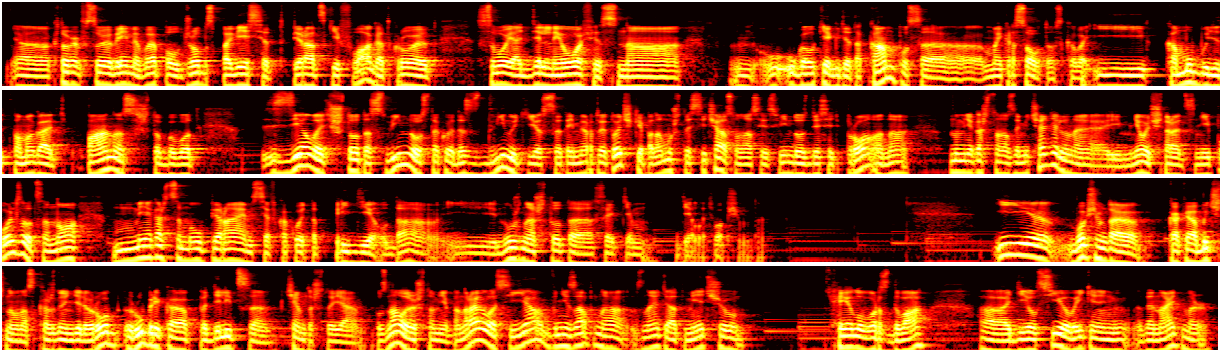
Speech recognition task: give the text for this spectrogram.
э, кто как в свое время в Apple Jobs повесит пиратский флаг, откроет свой отдельный офис на уголке где-то кампуса майкрософтовского, и кому будет помогать Panos, чтобы вот сделать что-то с Windows такое, да, сдвинуть ее с этой мертвой точки, потому что сейчас у нас есть Windows 10 Pro, она, ну, мне кажется, она замечательная, и мне очень нравится ней пользоваться, но мне кажется, мы упираемся в какой-то предел, да, и нужно что-то с этим делать, в общем-то. И, в общем-то, как и обычно у нас каждую неделю рубрика «Поделиться чем-то, что я узнал или что мне понравилось», и я внезапно, знаете, отмечу Halo Wars 2, uh, DLC Awakening the Nightmare.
